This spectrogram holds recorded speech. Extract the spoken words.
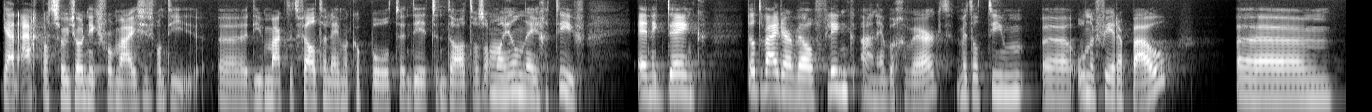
ja, en eigenlijk was sowieso niks voor meisjes... want die, uh, die maakt het veld alleen maar kapot en dit en dat. Was allemaal heel negatief. En ik denk dat wij daar wel flink aan hebben gewerkt... met dat team uh, onder Vera Pauw... Um,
